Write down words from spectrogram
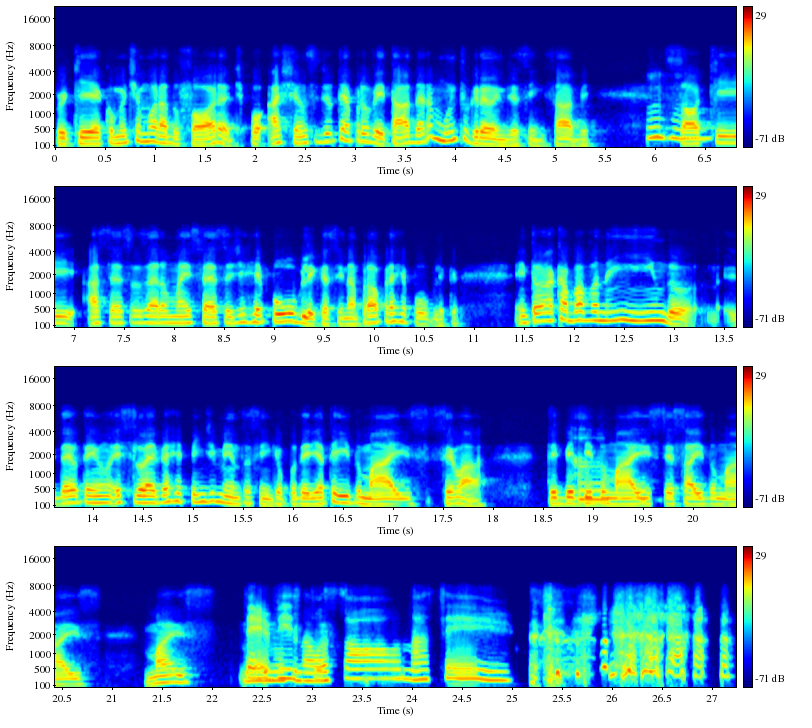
Porque como eu tinha morado fora, tipo, a chance de eu ter aproveitado era muito grande, assim, sabe? Só Uhum. que as festas eram mais festas de república, assim, na própria república. Então eu acabava nem indo. Daí eu tenho esse leve arrependimento, assim, que eu poderia ter ido mais, sei lá, ter bebido Ah, mais, ter saído mais. Mas ter no visto final, o assim, sol nascer.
